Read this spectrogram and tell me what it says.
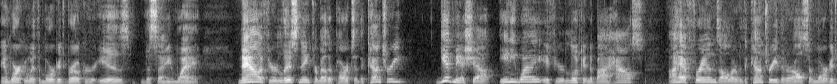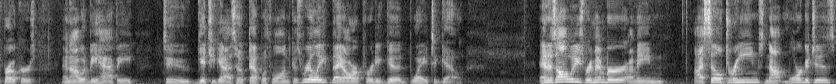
And working with a mortgage broker is the same way. Now, if you're listening from other parts of the country, give me a shout anyway if you're looking to buy a house. I have friends all over the country that are also mortgage brokers, and I would be happy to get you guys hooked up with one because really they are a pretty good way to go. And as always, remember I mean, I sell dreams, not mortgages.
